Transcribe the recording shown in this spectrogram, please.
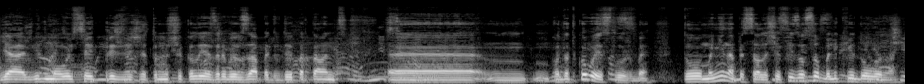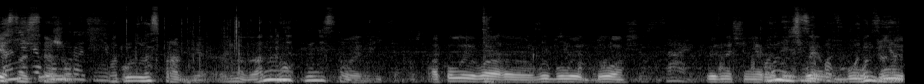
я відмовився від прізвища, тому що коли я зробив запит в департамент е, податкової служби, то мені написали, що фізособа ліквідована. Честно скажу. Вот насправді, ну, оно не, не стоит. А коли ви, е, ви були до визначення роду, ви були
